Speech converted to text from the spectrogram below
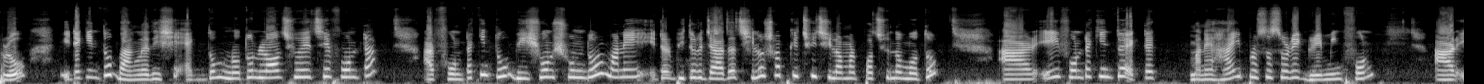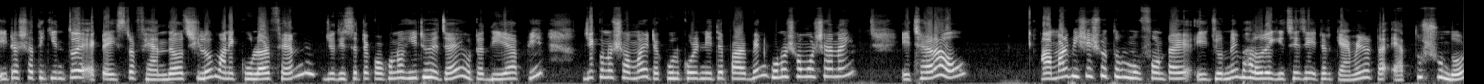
প্রো এটা কিন্তু বাংলাদেশে একদম নতুন লঞ্চ হয়েছে ফোনটা আর ফোনটা কিন্তু ভীষণ সুন্দর মানে এটার ভিতরে যা যা ছিল সব কিছুই ছিল আমার পছন্দ মতো। আর এই ফোনটা কিন্তু একটা মানে হাই প্রসেসরের গেমিং ফোন আর এটার সাথে কিন্তু একটা এক্সট্রা ফ্যান দেওয়া ছিল মানে কুলার ফ্যান যদি সেটা কখনো হিট হয়ে যায়, ওটা দিয়ে আপনি যে কোনো সময় এটা কুল করে নিতে পারবেন, কোনো সমস্যা নাই। এছাড়াও, আমার বিশেষত ফোনটা এই জন্যই ভালো লেগেছে যে এটার ক্যামেরাটা এত সুন্দর।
